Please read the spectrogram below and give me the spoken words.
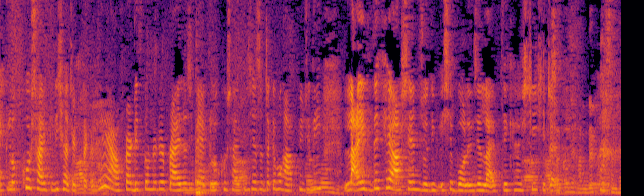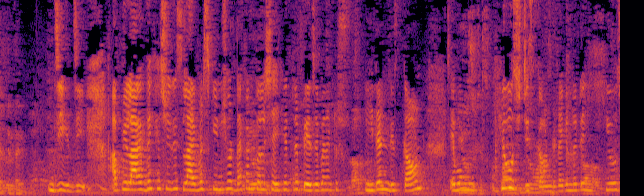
এক লক্ষ সাঁত্রিশ হাজার টাকা। হ্যাঁ আফটার ডিসকাউন্টের প্রাইস আসবে এক লক্ষ সাঁত্রিশ হাজার টাকা এবং আপনি যদি লাইভ দেখে আসেন যদি এসে বলেন যে লাইভ দেখে আসছি সেটা জি জি। আপনি লাইভ দেখে যদি লাইভের স্ক্রিনশট দেখান তাহলে সেই ক্ষেত্রে পেয়ে যাবেন একটা হিডেন ডিসকাউন্ট এবং হিউজ ডিসকাউন্ট এটা কিন্তু একটা হিউজ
